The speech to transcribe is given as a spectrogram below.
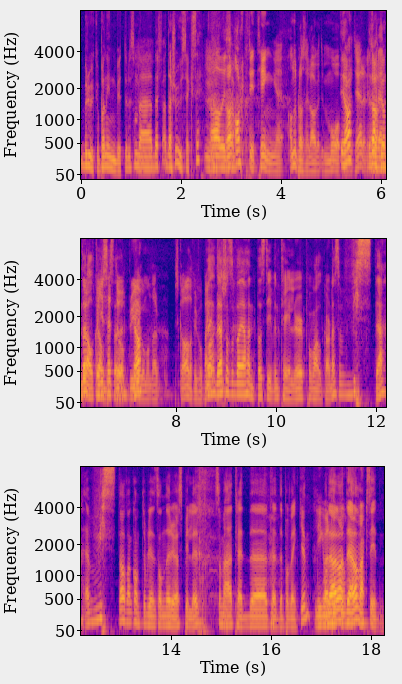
bruke på en innbytter. Liksom. Det, er, det, er- det er så usexy. Mm. Ja, det er kjempe- alltid ting eh, andreplasser i laget du må Ja, prioritere. det Liksom. er akkurat det. alltid Kan ikke sitte og bry deg om han der skada på Det, det er sånn som da jeg henta Steven Taylor på wildcardet, så visste jeg Jeg visste at han kom til å bli en sånn rød spiller som er tredd, eh, tredje på benken. Og Likevel det har, det har han vært siden.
